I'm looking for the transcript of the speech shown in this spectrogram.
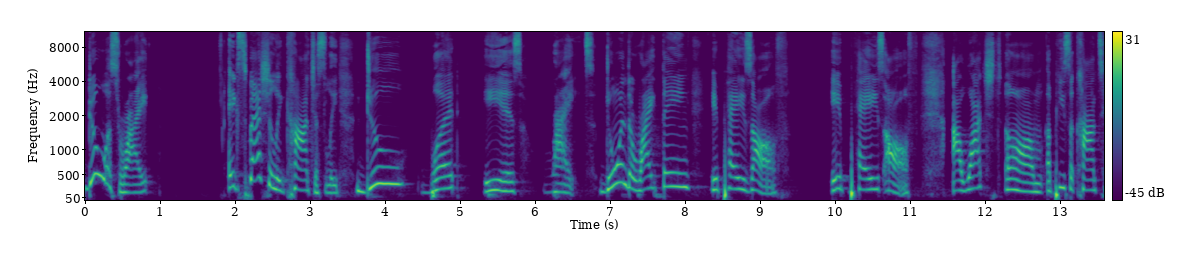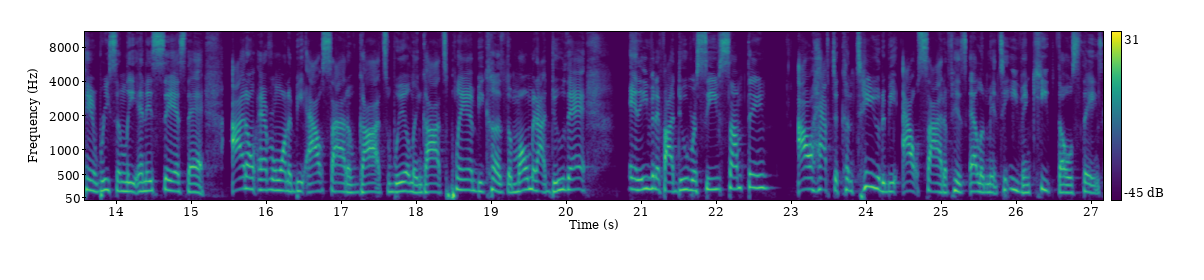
Do what's right, especially consciously. Do what is right. Doing the right thing, it pays off. It pays off. I watched um, a piece of content recently and it says that I don't ever want to be outside of God's will and God's plan because the moment I do that, and even if I do receive something, I'll have to continue to be outside of his element to even keep those things.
